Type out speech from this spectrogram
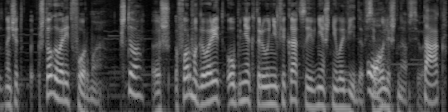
Значит, что говорит форма? Что? Э, Форма говорит об некоторой унификации внешнего вида, всего О, лишь навсего. Так.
